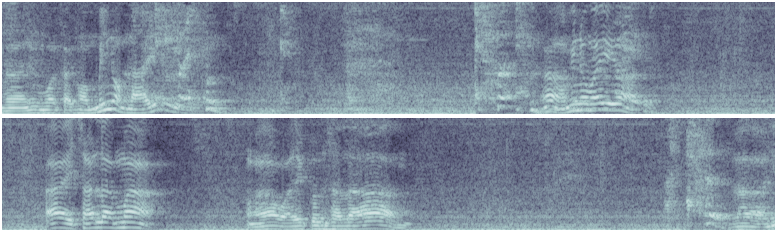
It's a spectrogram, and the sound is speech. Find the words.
Nah, ni rumah Kak Emak. Minum lah air. ha, minum air lah. Hai, salam mak. Ha, Waalaikumsalam. Ha, ni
